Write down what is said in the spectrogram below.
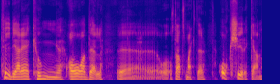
tidigare kung, adel eh, och statsmakter och kyrkan.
